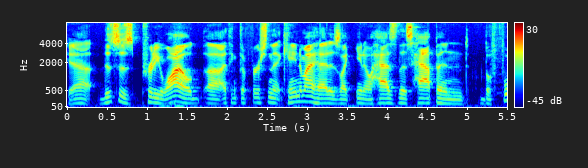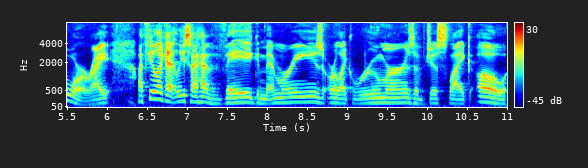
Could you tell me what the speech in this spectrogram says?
Yeah, this is pretty wild. Uh, I think the first thing that came to my head is like, you know, has this happened before, right? I feel like at least I have vague memories or like rumors of just like, oh,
